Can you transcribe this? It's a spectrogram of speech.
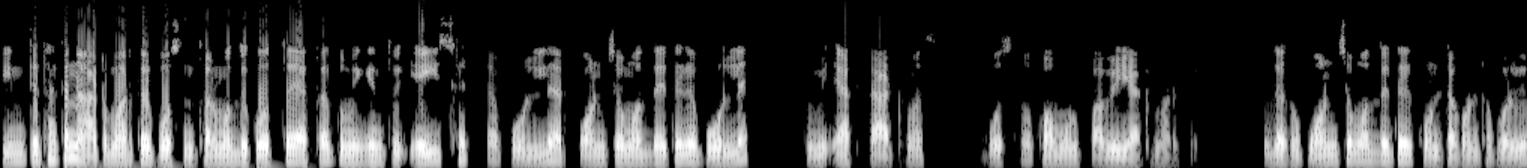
তিনটে থাকে না, আট মার্কের প্রশ্ন, তার মধ্যে করতে হয় একটা, তুমি কিন্তু এই সেটটা পড়লে আর পঞ্চম অধ্যায় থেকে পড়লে তুমি একটা আট মার্ক প্রশ্ন কমন পাবেই আট মার্কের তো দেখো, পঞ্চম অধ্যায় থেকে কোনটা কোনটা পড়বে?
